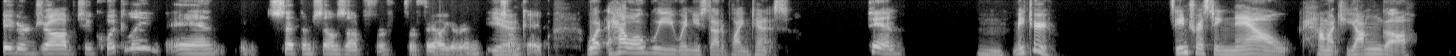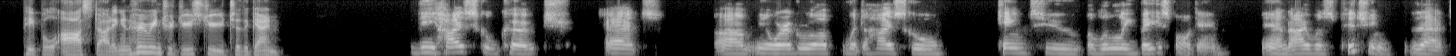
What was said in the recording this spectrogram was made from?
bigger job too quickly and set themselves up for for failure in yeah. some cases. What? How old were you when you started playing tennis? Ten. Hmm, me too. It's interesting now how much younger people are starting, and who introduced you to the game? The high school coach at um, you know, where I grew up, went to high school, came to a little league baseball game, and I was pitching that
